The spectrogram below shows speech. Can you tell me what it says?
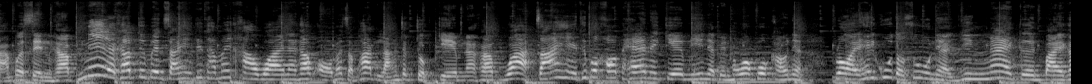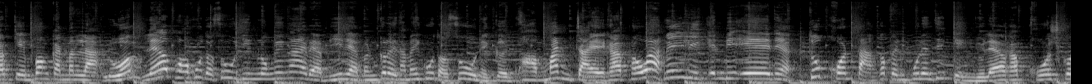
53%ครับ นี่แหละครับจึงเป็นสาเหตุที่ทำให้คาวายนะครับออกมาสัมภาษณ์หลังจากจบเกมนะครับว่าสาเหตุที่พวกเขาแพ้ในเกมนี้เนี่ยเป็นเพราะว่าพวกเขาเนี่ย ปล่อยให้คู่ต่อสู้เนี่ยยิงง่ายเกินไปครับเกมป้องกันมันละหลวม แล้วพอคู่ต่อสู้ยิงลงง่ายๆ แบบนี้เนี่ยมันก็เลยทำให้คู่ต่อสู้เนี่ยเกิดความมั่นใจครับเพราะว่าในลีก NBA เนี่ยทุกคนต่างก็เป็นผู้เล่นที่เก่งอยู่แล้วครับโค้ชก็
